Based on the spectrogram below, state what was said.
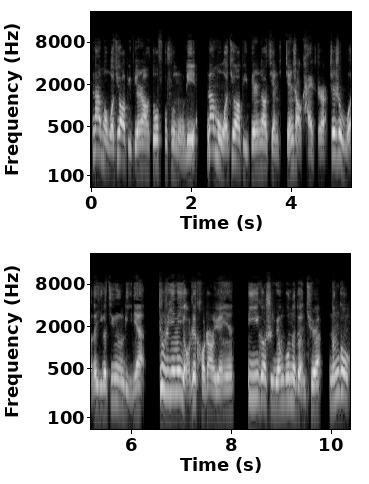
那么我就要比别人要多付出努力，那么我就要比别人要减减少开支，这是我的一个经营理念。就是因为有这口罩的原因，第一个是员工的短缺，能够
